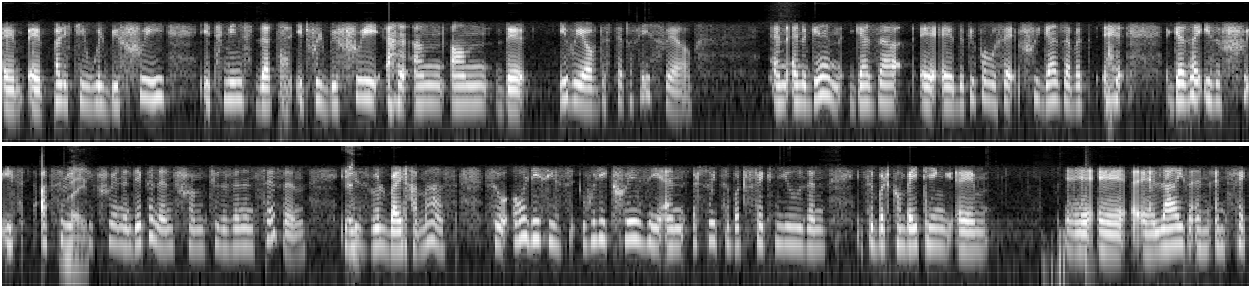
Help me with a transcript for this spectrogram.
a, a Palestine will be free. It means that it will be free on on the area of the state of Israel. And and again, Gaza, uh, uh, the people will say free Gaza, but Gaza is a free, it's absolutely right. free and independent from 2007. It and is ruled by Hamas. So all this is really crazy, and also it's about fake news, and it's about combating. Um, uh, uh, lies and, and, fake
